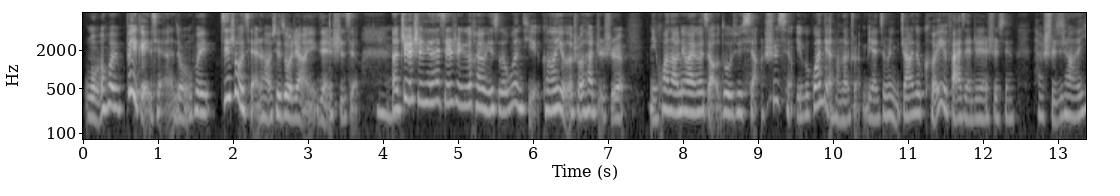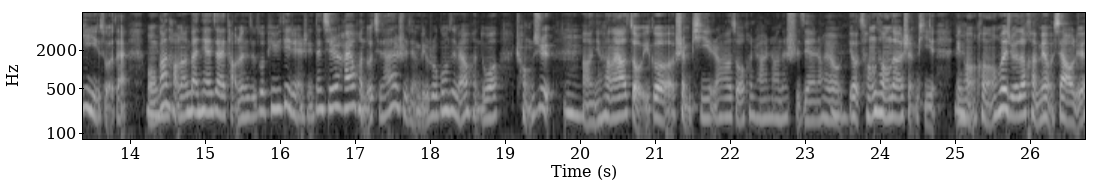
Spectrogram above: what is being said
我们会被给钱，就我们会接受钱，然后去做这样一件事情。那这个事情它其实是一个很有意思的问题。可能有的时候它只是你换到另外一个角度去想事情，一个观点上的转变，就是你这样就可以发现这件事情它实际上的意义所在。我们刚讨论半天在讨论做 PPT 这件事情，但其实还有很多其他的事情，比如说公司里面有很多程序，嗯啊，你可能要走一个审批，然后要走很长很长的时间，然后有有层层的审批，你可能可能会觉得很没有效率，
